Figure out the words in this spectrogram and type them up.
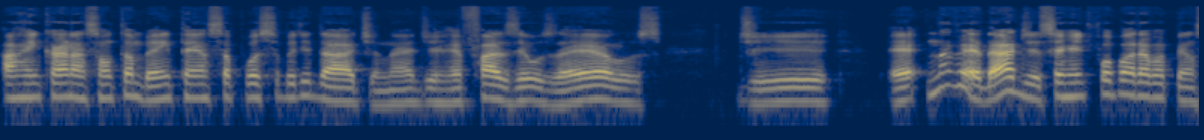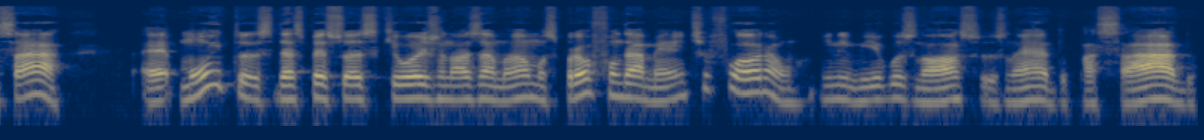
a reencarnação também tem essa possibilidade, né, de refazer os elos, de, é, na verdade, se a gente for parar para pensar, é, muitas das pessoas que hoje nós amamos profundamente foram inimigos nossos, né, do passado,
